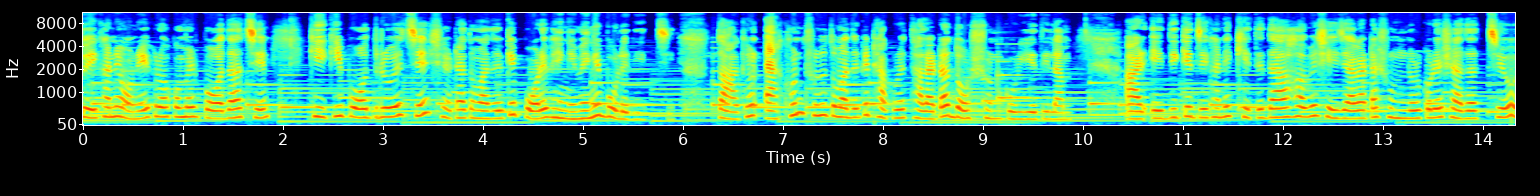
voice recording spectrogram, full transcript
তো এখানে অনেক রকমের পদ আছে। কি কি পদ রয়েছে সেটা তোমাদেরকে পরে ভেঙে ভেঙে বলে দিচ্ছি। তো আগে, এখন শুধু তোমাদেরকে ঠাকুরের থালাটা দর্শন করিয়ে দিলাম। আর এদিকে যেখানে খেতে দেওয়া হবে সেই জায়গাটা সুন্দর করে সাজাচ্ছেও।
